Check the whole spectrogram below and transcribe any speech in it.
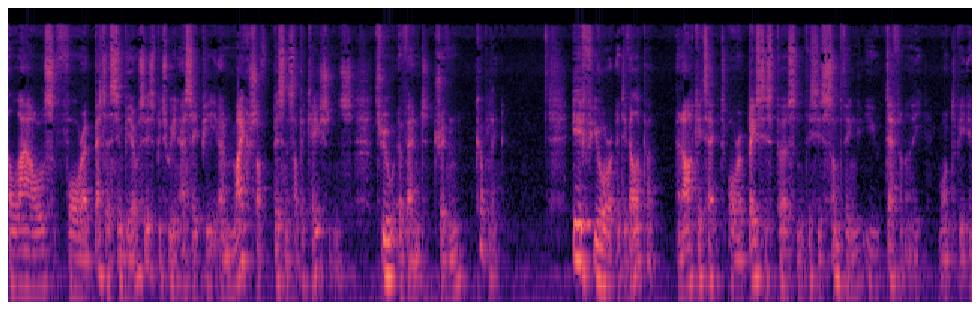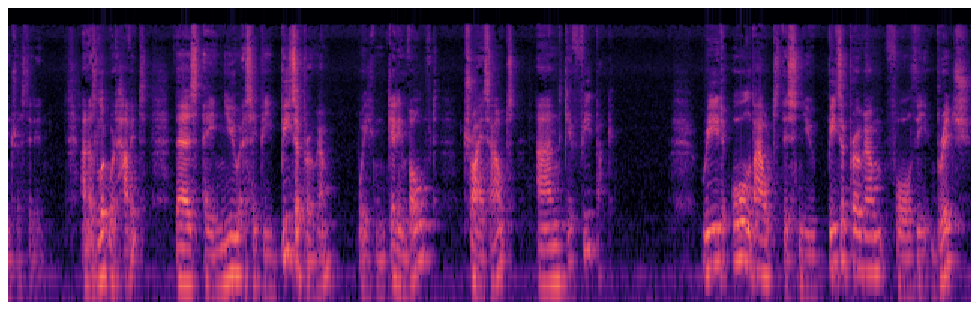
allows for a better symbiosis between SAP and Microsoft business applications through event driven coupling. If you're a developer, an architect, or a basis person, this is something you definitely want to be interested in. And as luck would have it, there's a new SAP beta program where you can get involved, try it out, and give feedback. Read all about this new beta program for the bridge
